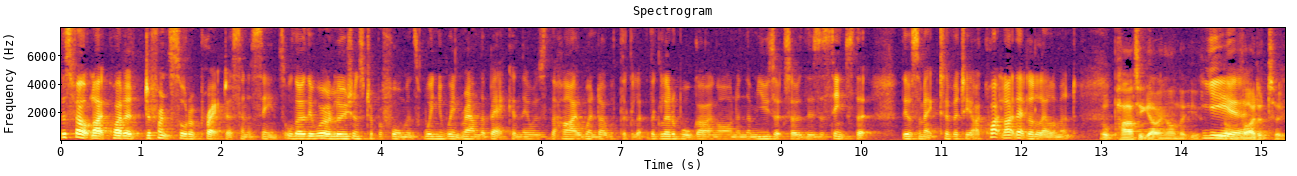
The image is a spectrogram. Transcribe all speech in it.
this felt like quite a different sort of practice in a sense, although there were allusions to performance when you went round the back and there was the high window with the, gl- the glitter ball going on and the music, so there's a sense that there was some activity. I quite like that little element. A little party going on that you're Yeah. invited to.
